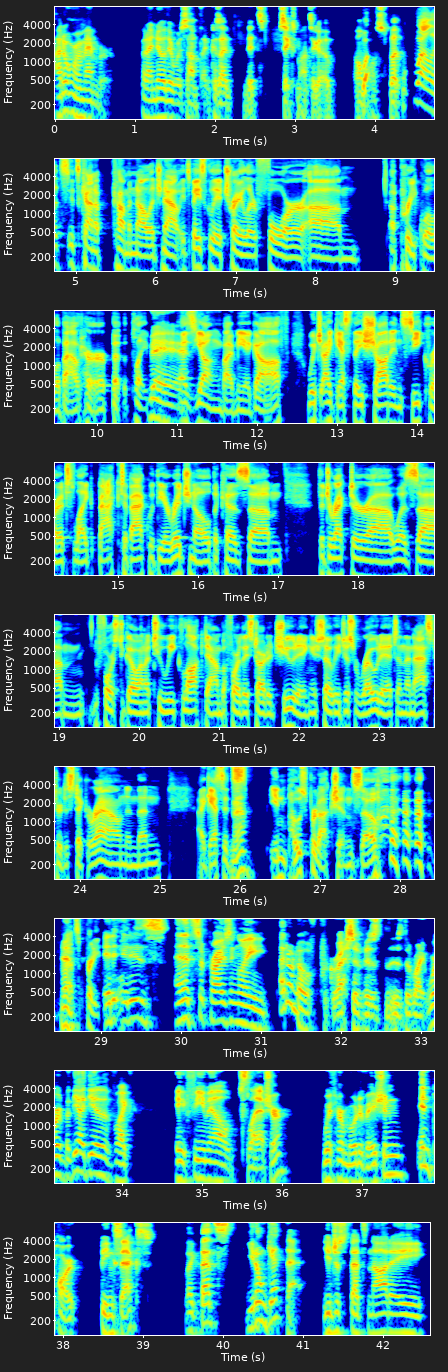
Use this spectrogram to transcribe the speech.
I don't remember, but I know there was something because I it's six months ago almost. Well, but well, it's it's kind of common knowledge now. It's basically a trailer for um, a prequel about her, but played yeah, yeah, yeah. as young by Mia Goth, which I guess they shot in secret, like back to back with the original, because um, the director uh, was um, forced to go on a two week lockdown before they started shooting, so he just wrote it and then asked her to stick around, and then I guess it's in post production. So that's pretty cool. It, it is, and it's surprisingly, I don't know if progressive is, is the right word, but the idea of like a female slasher with her motivation in part being sex, like that's, you don't get that. You just, that's not a,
